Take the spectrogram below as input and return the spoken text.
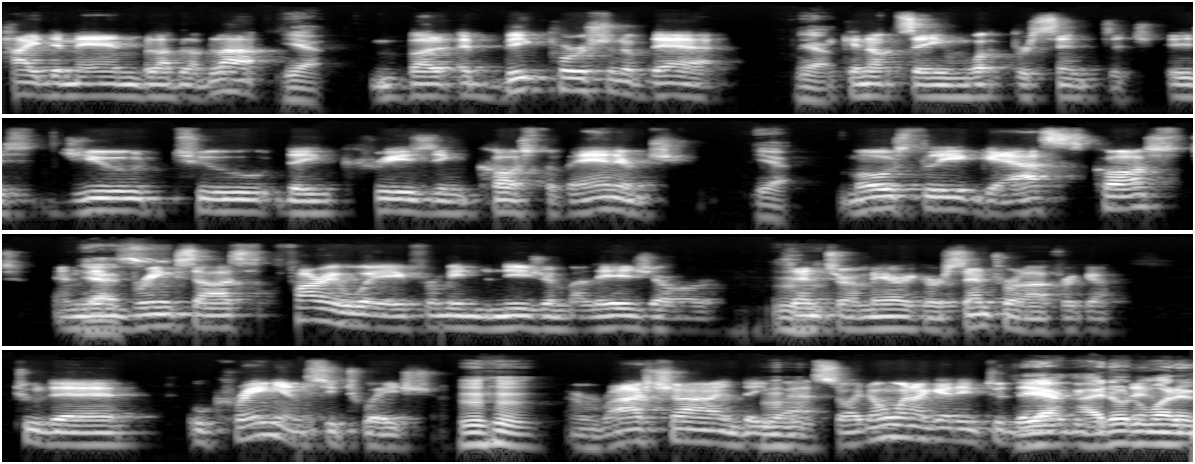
high demand, blah, blah, blah. Yeah. But a big portion of that Yeah. I cannot say in what percentage is due to the increasing cost of energy. Yeah. Mostly gas cost, and Yes. brings us far away from Indonesia, Malaysia, or Mhm. Central America or Central Africa to the Ukrainian situation Mhm. and Russia and the Mhm. US. So I don't want to get into there. Yeah, I don't want to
